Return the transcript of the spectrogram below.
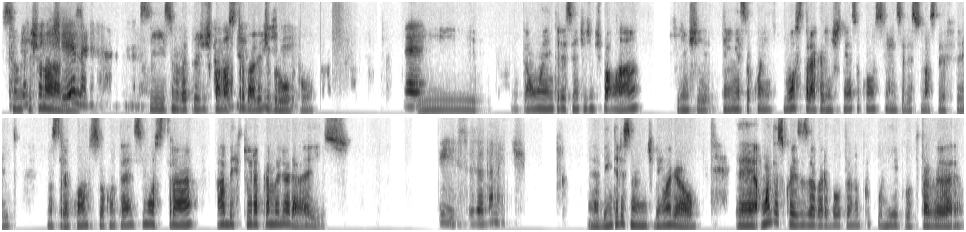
sendo É questionado, clichê, né? se isso não vai prejudicar o nosso trabalho de grupo. É, E então é interessante a gente falar que a gente tem essa mostrar que a gente tem essa consciência desse nosso defeito, mostrar quando isso acontece e mostrar a abertura para melhorar, é isso. Isso, exatamente. É bem interessante, bem legal. É, uma das coisas agora voltando para o currículo que tava,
